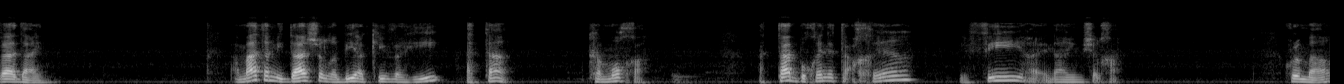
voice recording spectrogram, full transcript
ועדיין, אמת המידה של רבי עקיבא היא אתה, כמוך. אתה בוחן את האחר לפי העיניים שלך. כלומר,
